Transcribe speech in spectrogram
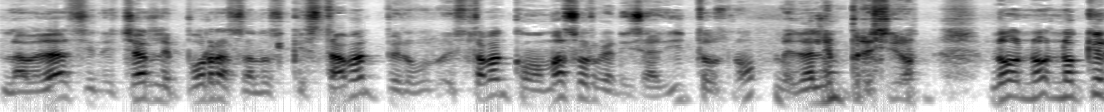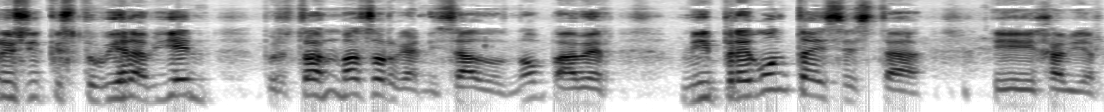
la verdad, sin echarle porras a los que estaban, pero estaban como más organizaditos, ¿no? Me da la impresión. No, no, no quiero decir que estuviera bien, pero estaban más organizados, ¿no? A ver, mi pregunta es esta, eh, Javier.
